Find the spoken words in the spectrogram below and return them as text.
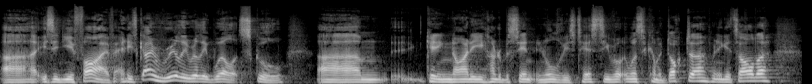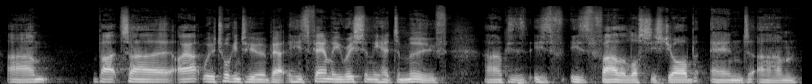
uh, is in year five, and he's going really, really well at school, um, getting 90, 100% in all of his tests. He wants to become a doctor when he gets older. Um, but uh, I, we were talking to him about his family recently had to move because uh, his, his, father lost his job, and um,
